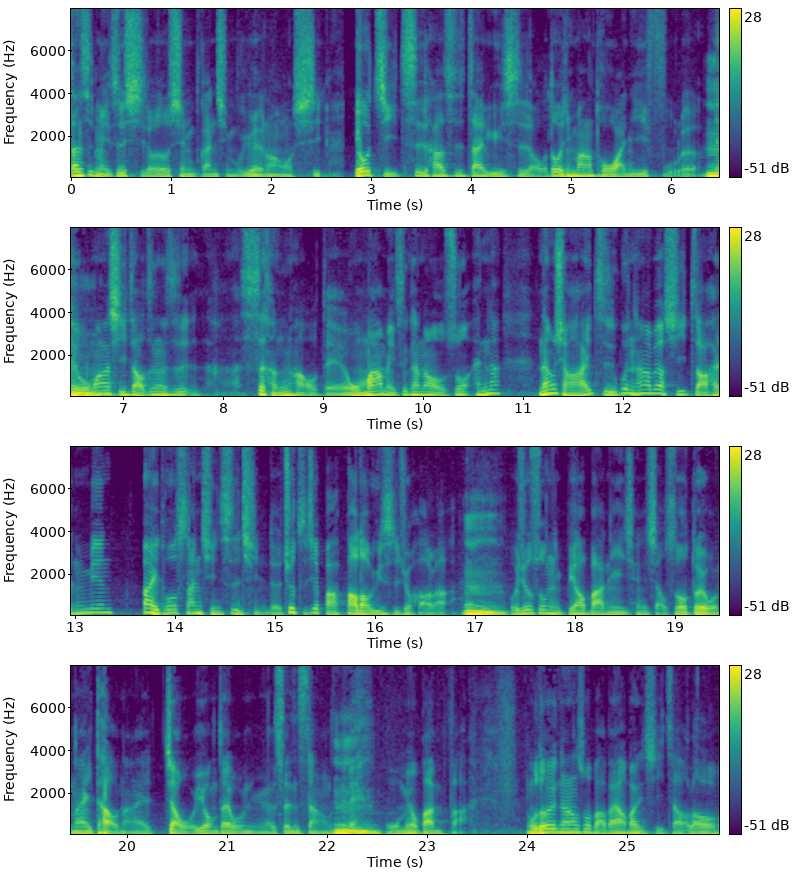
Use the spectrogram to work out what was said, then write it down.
但是每次洗的都心不甘情不愿让我洗，有几次他是在浴室哦，我都已经帮他脱完衣服了。哎，我妈洗澡真的是是很好的。我妈每次看到我说：“哎，那那有小孩子问他要不要洗澡，还那边拜托三请四请的，就直接把他抱到浴室就好了。”嗯，我就说你不要把你以前小时候对我那一套拿来叫我用在我女儿身上，嗯，我没有办法，我都会跟他说：“爸爸要帮你洗澡喽。”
